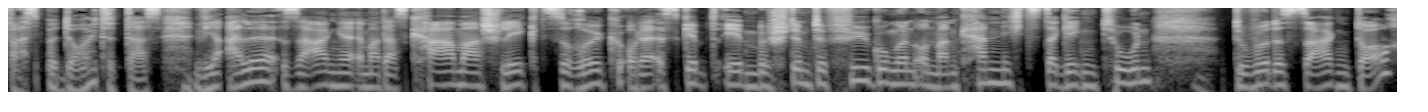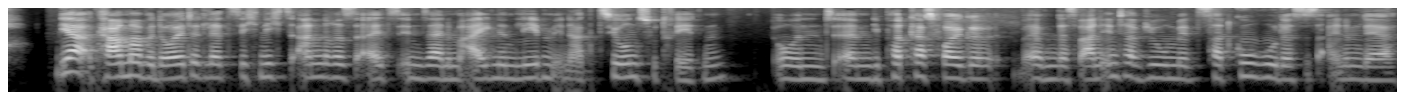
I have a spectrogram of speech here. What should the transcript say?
Was bedeutet das? Wir alle sagen ja immer, das Karma schlägt zurück oder es gibt eben bestimmte Fügungen und man kann nichts dagegen tun. Du würdest sagen, doch? Ja, Karma bedeutet letztlich nichts anderes, als in seinem eigenen Leben in Aktion zu treten. Und ähm, die Podcast-Folge, ähm, das war ein Interview mit Sadhguru, das ist einem der,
